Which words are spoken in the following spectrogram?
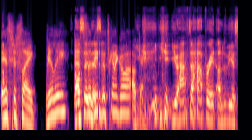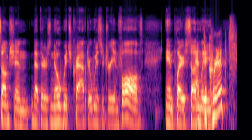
It's just like really that's say the this. dude that's gonna go out. Okay, you, you have to operate under the assumption that there's no witchcraft or wizardry involved, and players suddenly. at the crypt.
